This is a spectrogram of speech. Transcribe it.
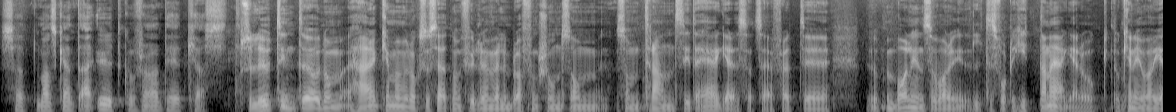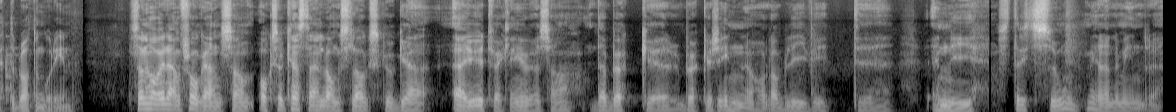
Så att man ska inte utgå från att det är ett kast. Absolut inte. Och de, här kan man väl också säga att de fyller en väldigt bra funktion som, som transitägare. Så att säga. För att eh, uppenbarligen så var det lite svårt att hitta en ägare och då kan det vara jättebra att de går in. Sen har vi den frågan som också kastar en lång slagskugga. är ju utvecklingen i USA. Där böcker, böckers innehåll har blivit ett, eh, en ny stridszon mer eller mindre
